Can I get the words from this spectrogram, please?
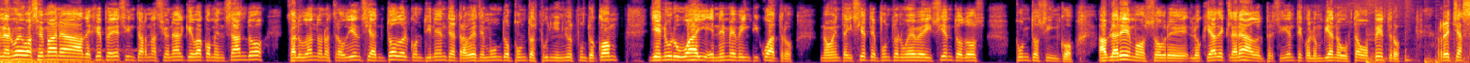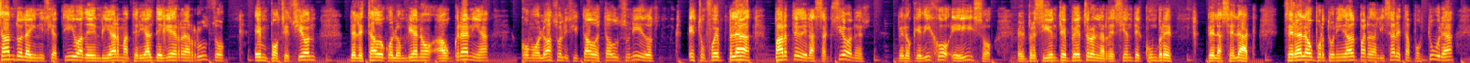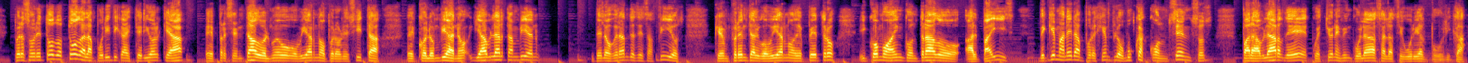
Una nueva semana de GPS Internacional que va comenzando, saludando a nuestra audiencia en todo el continente a través de mundo.sputniknews.com y en Uruguay en M24, 97.9 y 102.5. Hablaremos sobre lo que ha declarado el presidente colombiano Gustavo Petro, rechazando la iniciativa de enviar material de guerra ruso en posesión del Estado colombiano a Ucrania, como lo ha solicitado Estados Unidos esto fue parte de las acciones de lo que dijo e hizo el presidente Petro en la reciente cumbre de la CELAC. Será la oportunidad para analizar esta postura, pero sobre todo toda la política exterior que ha eh, presentado el nuevo gobierno progresista eh, colombiano y hablar también de los grandes desafíos que enfrenta el gobierno de Petro y cómo ha encontrado al país de qué manera, por ejemplo, buscas consensos para hablar de cuestiones vinculadas a la seguridad pública.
